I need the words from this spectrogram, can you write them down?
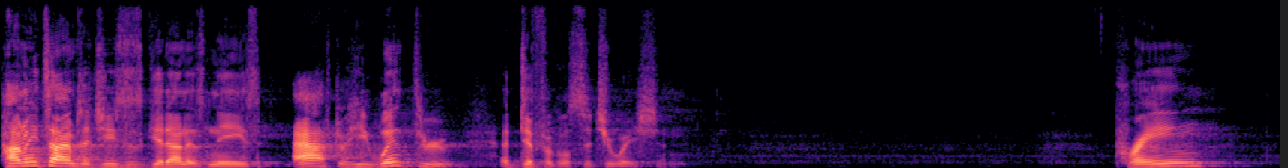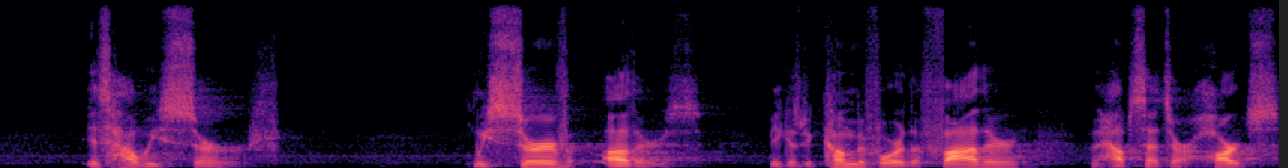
How many times did Jesus get on his knees after he went through a difficult situation? Praying is how we serve. We serve others because we come before the Father who helps sets our hearts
